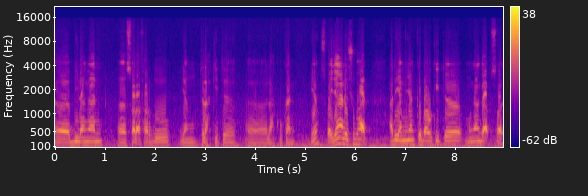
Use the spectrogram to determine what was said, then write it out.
uh, bilangan uh, solat fardu yang telah kita uh, lakukan. Ya supaya jangan ada syubhat. Ada yang menyangka bahawa kita menganggap solat,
